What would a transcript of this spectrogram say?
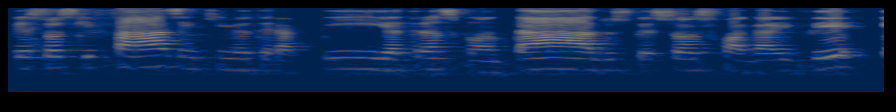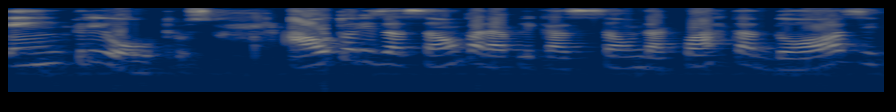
pessoas que fazem quimioterapia, transplantados, pessoas com HIV, entre outros. A autorização para a aplicação da quarta dose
